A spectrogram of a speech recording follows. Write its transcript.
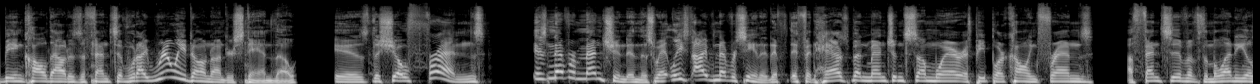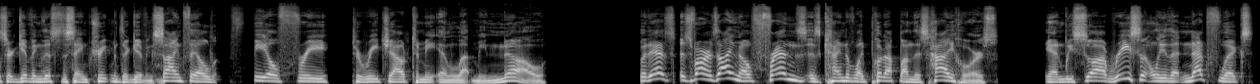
being called out as offensive. What i really don't understand though is the show friends is never mentioned in this way. At least I've never seen it. If if it has been mentioned somewhere, if people are calling friends offensive, if the millennials are giving this the same treatment they're giving Seinfeld, feel free to reach out to me and let me know. But as as far as I know, Friends is kind of like put up on this high horse. And we saw recently that Netflix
